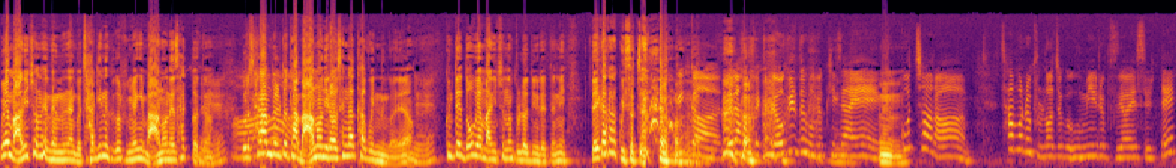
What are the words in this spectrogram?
왜 12,000원에 내느냐는 거. 자기는 그걸 분명히 만 원에 샀거든. 네. 그리고 사람들도 다 만 원이라고 생각하고 있는 거예요. 네. 근데 너 왜 12,000원 불러주니 그랬더니 내가 갖고 있었잖아요. 그러니까 내가 그러니까 여기도 보면 기사에 음. 꽃처럼 사물을 불러주고 의미를 부여했을 때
